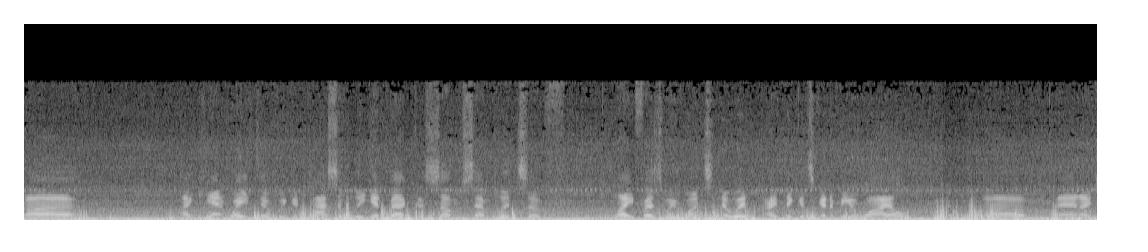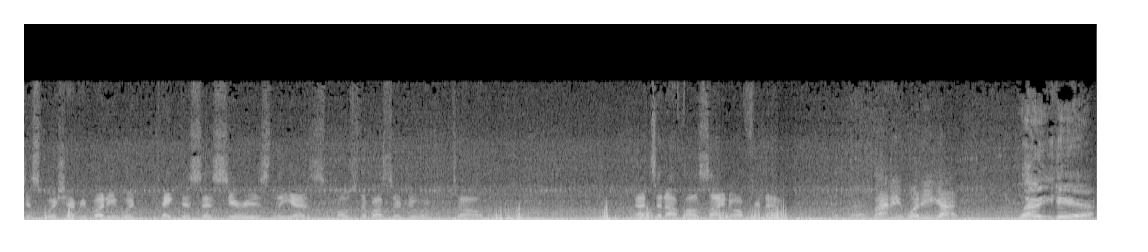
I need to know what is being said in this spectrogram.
Uh, I can't wait till we could possibly get back to some semblance of life as we once knew it. I think it's going to be a while. Um, and I just wish everybody would take this as seriously as most of us are doing. So that's enough. I'll sign off for now. Lenny, what do you got? Lenny here.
